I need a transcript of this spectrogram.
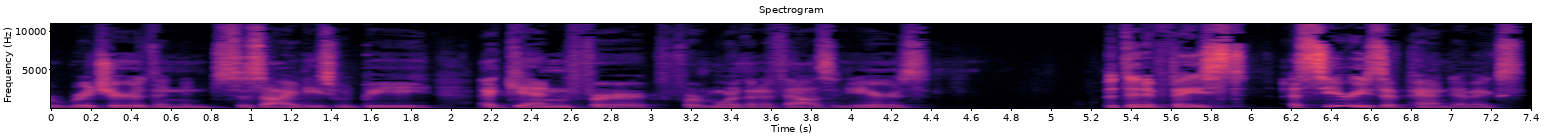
richer than societies would be again for for more than a thousand years, but then it faced a series of pandemics,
